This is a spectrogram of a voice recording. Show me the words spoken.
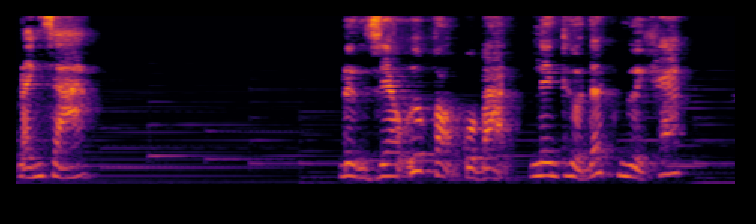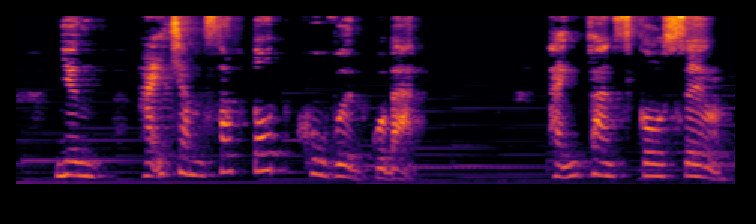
đánh giá. Đừng gieo ước vọng của bạn lên thửa đất người khác, nhưng hãy chăm sóc tốt khu vườn của bạn. Thánh Francisco Sale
